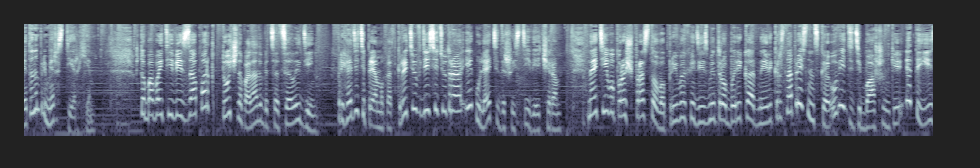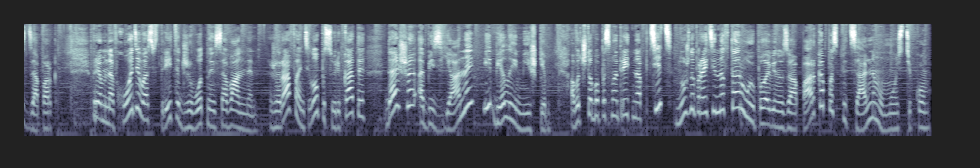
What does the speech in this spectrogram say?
Это, например, стерхи. Чтобы обойти весь зоопарк, точно понадобится целый день. Приходите прямо к открытию в 10 утра и гуляйте до 6 вечера. Найти его проще простого. При выходе из метро Баррикадная или Краснопресненская увидите башенки. Это и есть зоопарк. Прямо на входе вас встретят животные саванны. Жирафы, антилопы, сурикаты. Дальше обезьяны и белые мишки. А вот чтобы посмотреть на птиц, нужно пройти на вторую половину зоопарка по специальному мостику.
